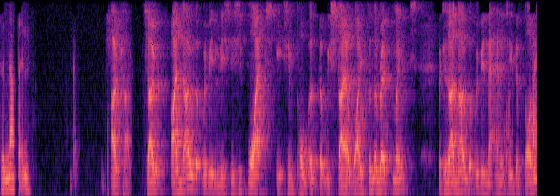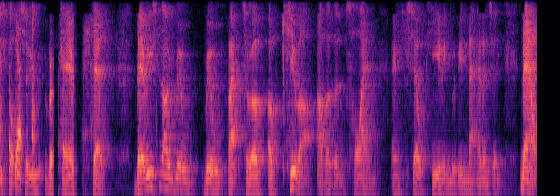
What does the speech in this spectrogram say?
to nothing. Okay. So I know that within this, this is why it's, it's important that we stay away from the red meats, because I know that within that energy, the body's got Yep. to repair itself. There is no real, real factor of, of cure other than time and self-healing within that energy. Now,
